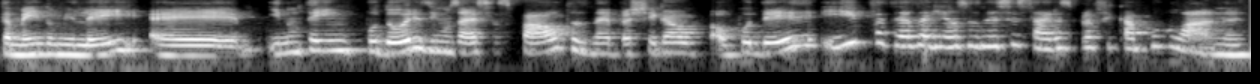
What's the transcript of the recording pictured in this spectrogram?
também do Milley, é, e não tem pudores em usar essas pautas, né, para chegar ao, ao, poder e fazer as alianças necessárias para ficar por lá, né.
